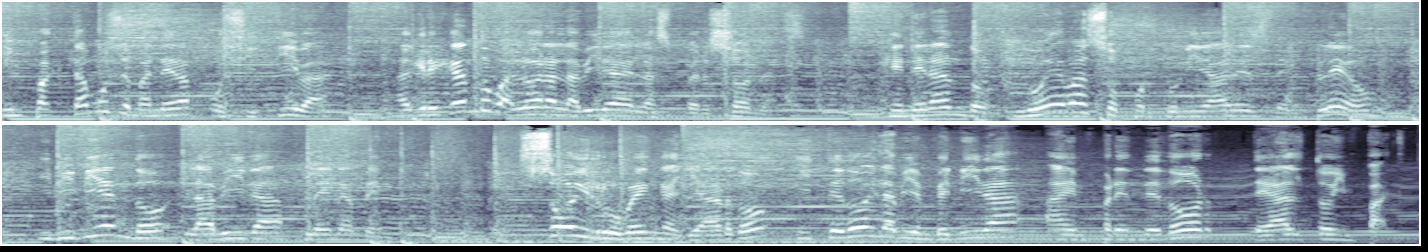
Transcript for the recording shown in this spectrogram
impactamos de manera positiva, agregando valor a la vida de las personas, generando nuevas oportunidades de empleo y viviendo la vida plenamente. Soy Rubén Gallardo y te doy la bienvenida a Emprendedor de Alto Impacto.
